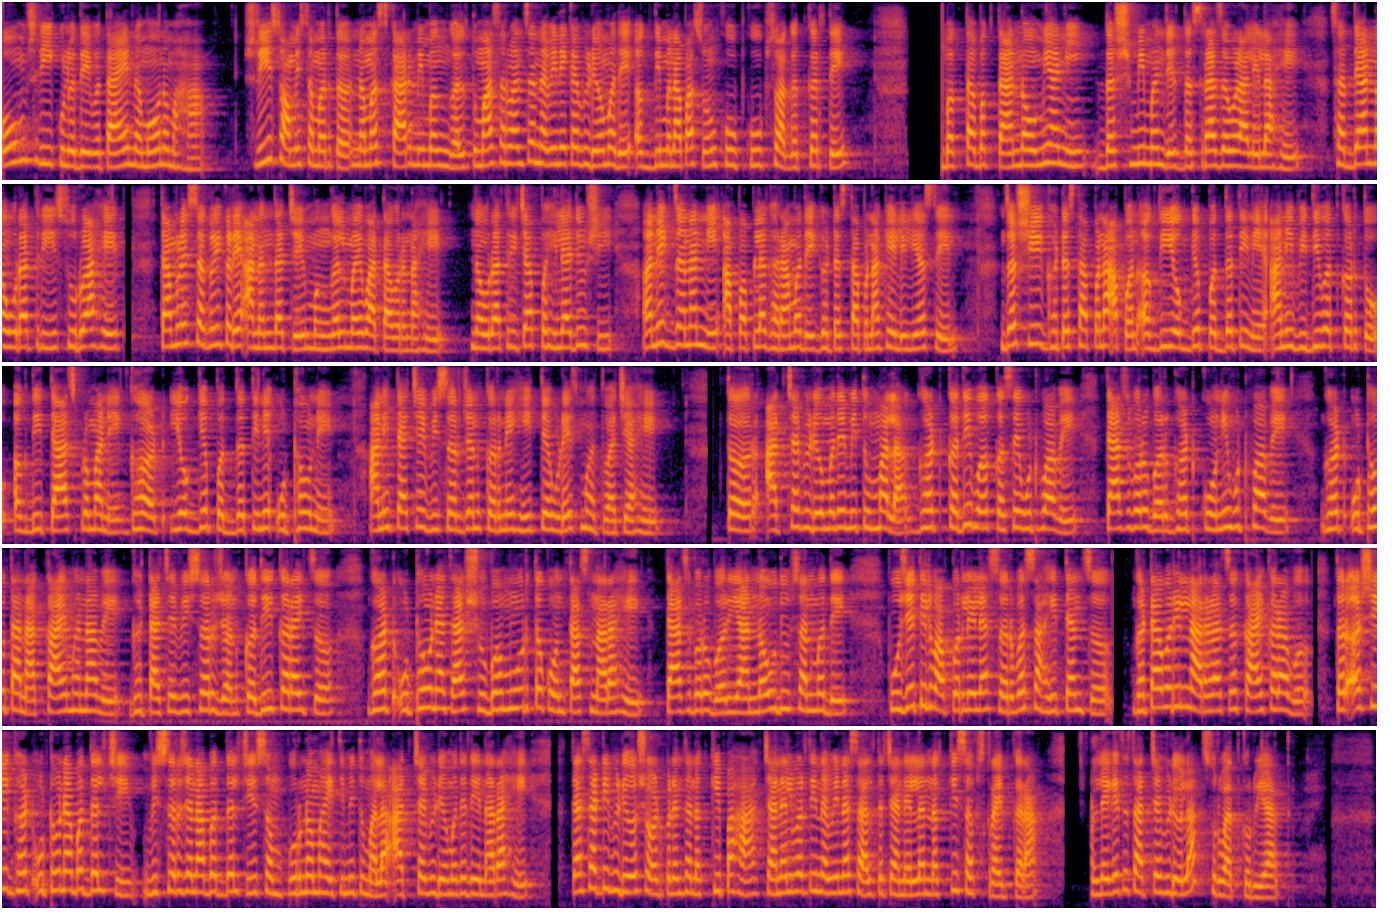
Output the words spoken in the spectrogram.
ओम श्री कुलदेवताय नमो नमहा. श्री स्वामी समर्थ नमस्कार मी मंगल. तुम्हा सर्वांचं नवीन एका व्हिडिओमध्ये अगदी मनापासून खूप खूप स्वागत करते. बघता बघता नवमी आणि दशमी म्हणजे दसरा जवळ आलेला आहे. सध्या नवरात्री सुरू आहे त्यामुळे सगळीकडे आनंदाचे मंगलमय वातावरण आहे. नवरात्रीच्या पहिल्या दिवशी अनेक जणांनी आपापल्या घरामध्ये घटस्थापना केलेली असेल. जशी घटस्थापना आपण अगदी योग्य पद्धतीने आणि विधिवत करतो अगदी त्याचप्रमाणे घट योग्य पद्धतीने उठवणे आणि त्याचे विसर्जन करणेही तेवढेच महत्त्वाचे आहे. तर आजच्या व्हिडिओमध्ये मी तुम्हाला घट कधी व कसे उठवावे त्याचबरोबर घट कोणी उठवावे घट उठवताना काय म्हणावे? घटाचे विसर्जन कधी करायचं? घट उठवण्याचा शुभमुहूर्त कोणता असणार आहे? त्याचबरोबर या नऊ दिवसांमध्ये पूजेतील वापरलेल्या सर्व साहित्यांचं घटावरील नारळाचं काय करावं? तर अशी घट उठवण्याबद्दलची विसर्जनाबद्दलची संपूर्ण माहिती मी तुम्हाला आजच्या व्हिडिओमध्ये देणार आहे. त्यासाठी व्हिडिओ शॉर्टपर्यंत नक्की पहा. चॅनेलवरती नवीन असाल तर चॅनेलला नक्की सबस्क्राईब करा. लगेचच आजच्या व्हिडिओला सुरुवात करूयात.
